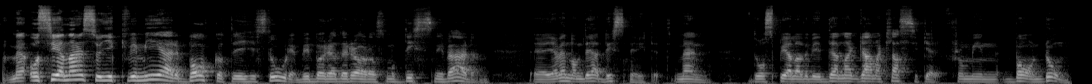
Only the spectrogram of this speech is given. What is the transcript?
Men, och senare så gick vi mer bakåt i historien, vi började röra oss mot Disneyvärlden. Eh, jag vet inte om det är Disney riktigt, men då spelade vi denna gamla klassiker från min barndom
